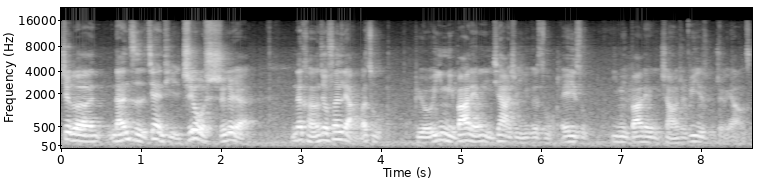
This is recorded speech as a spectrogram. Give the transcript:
这个男子健体只有十个人，那可能就分两个组。比如一米八零以下是一个组 A 组。一米八零以上是 B 组这个样子，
